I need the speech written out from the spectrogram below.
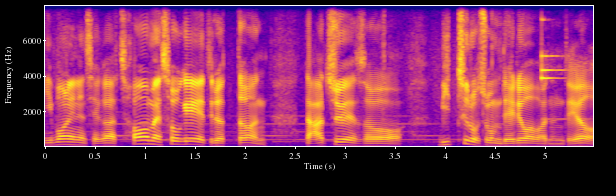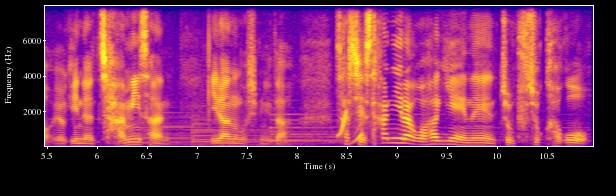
이번에는 제가 처음에 소개해드렸던 나주에서 밑으로 좀 내려와 봤는데요. 여기는 자미산이라는 곳입니다. 사실 산이라고 하기에는 좀 부족하고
